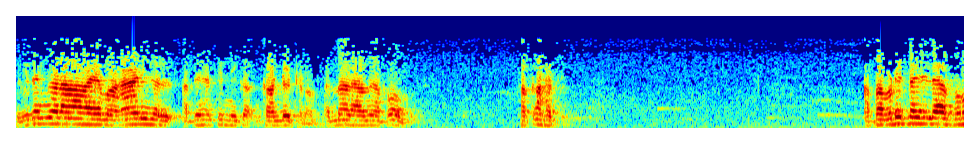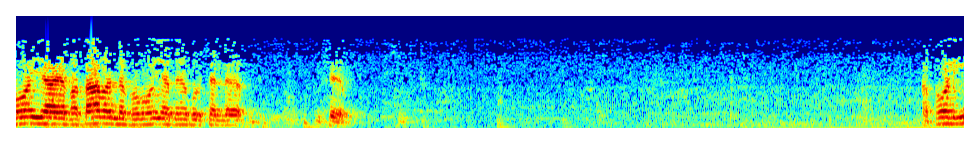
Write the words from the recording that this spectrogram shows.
വിവിധങ്ങളായ മഹാനികൾ അദ്ദേഹത്തിന് കണ്ടിട്ടണം. എന്നാലാണ് അപ്പം ഫക്കാഹത്ത് അപ്പൊ അവിടെ ചില ഫുറോയ്യായ ഫതാവന്റെ ഫുറോയി അതിനെ കുറിച്ചല്ല വിഷയം. അപ്പോൾ ഈ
